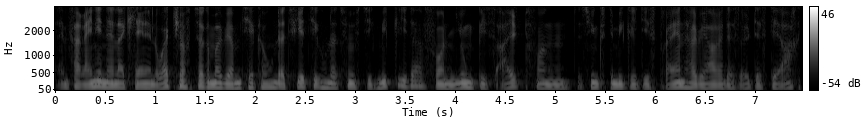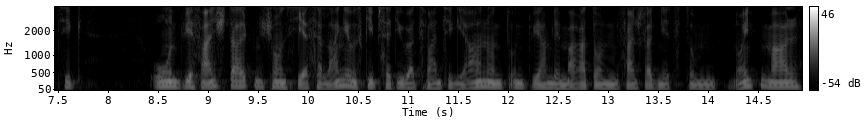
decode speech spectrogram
ein Verein in einer kleinen Ortschaft, sage mal. Wir haben ca. 140, 150 Mitglieder, von jung bis alt. Von das jüngste Mitglied ist dreieinhalb Jahre, das älteste 80. Und wir veranstalten schon sehr, sehr lange. Uns gibt es seit über 20 Jahren und, und wir haben den Marathon veranstalten jetzt zum neunten Mal.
